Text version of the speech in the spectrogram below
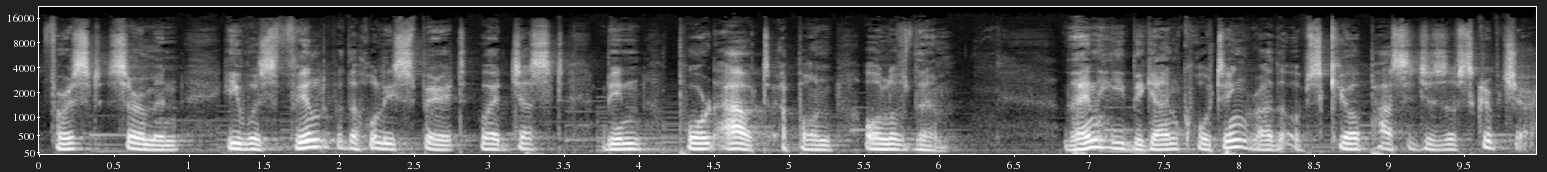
first sermon, he was filled with the Holy Spirit who had just been poured out upon all of them. Then he began quoting rather obscure passages of Scripture.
